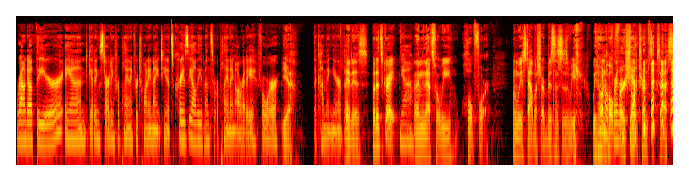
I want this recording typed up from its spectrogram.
round out the year and getting starting for planning for 2019. It's crazy all the events that we're planning already for Yeah, the coming year. But it is. But it's great. Yeah. I mean, that's what we hope for. When we establish our businesses, we, we don't hope hope, for for, short term success.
